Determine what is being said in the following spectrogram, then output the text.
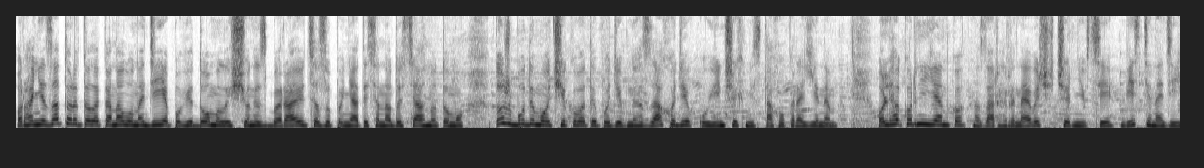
Організатори телеканалу Надія повідомили, що не збираються зупинятися на досягнутому. Тож будемо очікувати подібних заходів у інших містах України. Ольга Корнієнко, Назар Гриневич, Чернівці, Вісті Надії.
